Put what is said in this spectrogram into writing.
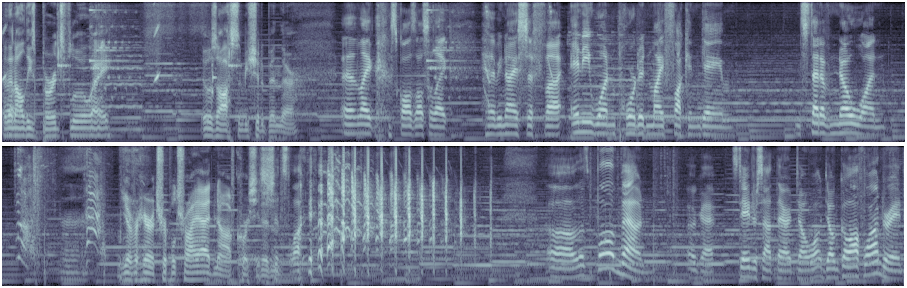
and then all these birds flew away. It was awesome. You should have been there. And like Squall's also like, "Hey, it'd be nice if uh, anyone ported my fucking game instead of no one. You ever hear a triple triad? No, of course you didn't. Shit's locked. oh, that's Bald Mountain. Okay, it's dangerous out there. Don't don't go off wandering.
